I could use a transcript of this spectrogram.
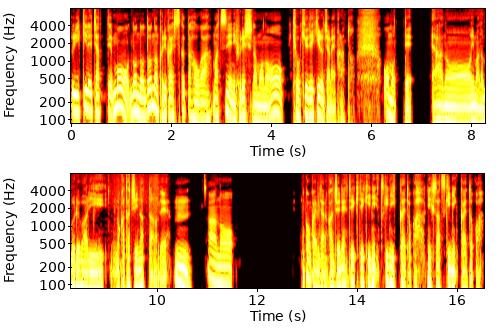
売り切れちゃっても、どんどんどんどん繰り返し作った方が、まあ、常にフレッシュなものを供給できるんじゃないかなと思って、あのー、今のブルバリーの形になったので、うん。あの、今回みたいな感じでね、定期的に月に1回とか、2、2月に1回とか、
